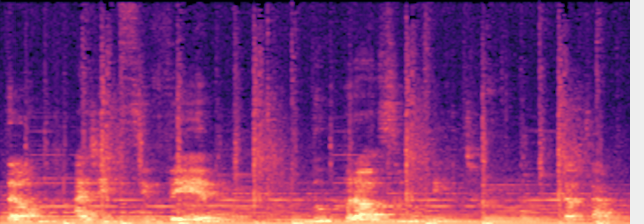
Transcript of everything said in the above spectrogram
Então, a gente se vê no próximo vídeo. Tchau, tchau!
